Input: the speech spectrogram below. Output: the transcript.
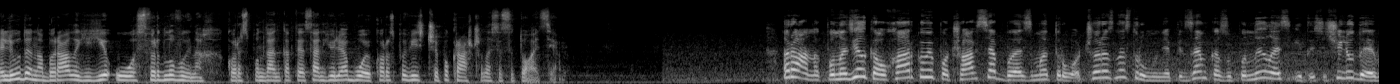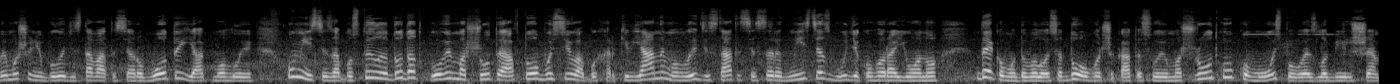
Люди набирали її у свердловинах. Кореспондентка ТСН Юлія Бойко розповість, чи покращилася ситуація. Ранок понеділка у Харкові почався без метро. Через неструмлення підземка зупинилась, і тисячі людей вимушені були діставатися роботи як могли. У місті запустили додаткові маршрути автобусів, аби харків'яни могли дістатися серед місця з будь-якого району. Декому довелося довго чекати свою маршрутку, комусь повезло більше.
